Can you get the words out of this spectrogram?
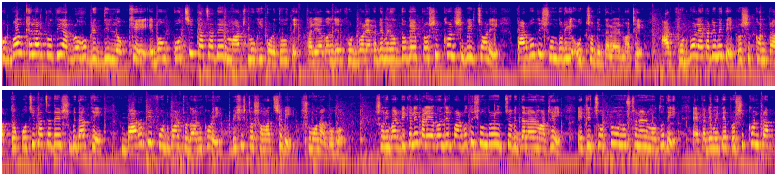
ফুটবল খেলার প্রতি আগ্রহ বৃদ্ধির লক্ষ্যে এবং কচি কাচাদের মাঠমুখী করে তুলতে কালিয়াগঞ্জের ফুটবল একাডেমির উদ্যোগে প্রশিক্ষণ শিবির চলে পার্বতী সুন্দরী উচ্চ বিদ্যালয়ের মাঠে। আর ফুটবল একাডেমিতে প্রশিক্ষণপ্রাপ্ত কচি কাচাদের সুবিধার্থে বারোটি ফুটবল প্রদান করে বিশিষ্ট সমাজসেবী সুমনা গুহ। শনিবার বিকেলে কালিয়াগঞ্জের পার্বতী সুন্দরী উচ্চ বিদ্যালয়ের মাঠে একটি ছোট্ট অনুষ্ঠানের মধ্য দিয়ে একাডেমিতে প্রশিক্ষণপ্রাপ্ত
